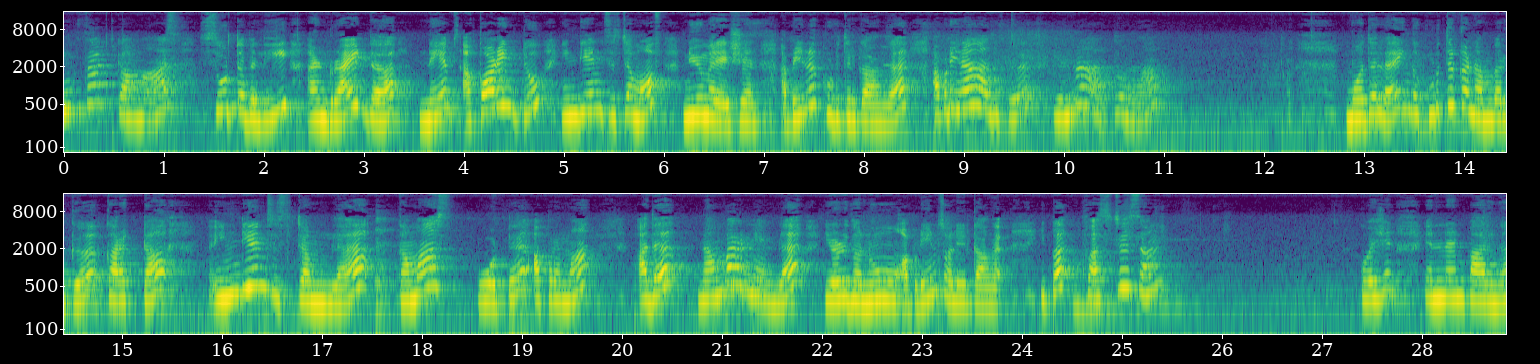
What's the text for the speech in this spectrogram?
Insert commas suitably and write the names according to Indian system of numeration அப்படின்னு கொடுத்துருக்காங்க. அப்படின்னா அதுக்கு என்ன அர்த்தம்னா முதல்ல இங்கே கொடுத்துருக்க நம்பருக்கு கரெக்டாக இந்திய சிஸ்டமில் கமாஸ் போட்டு அப்புறமா அதை நம்பர் நேமில் எழுதணும் அப்படின்னு சொல்லியிருக்காங்க. இப்போ ஃபஸ்ட்டு சம் கொஷின் என்னன்னு பாருங்க.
